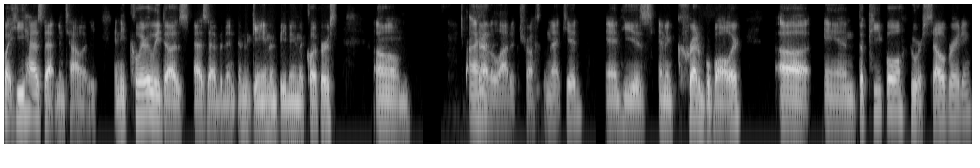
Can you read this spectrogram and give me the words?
but he has that mentality, and he clearly does, as evident in the game and beating the Clippers. Um, I have a lot of trust in that kid, and he is an incredible baller. Uh, and the people who are celebrating,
